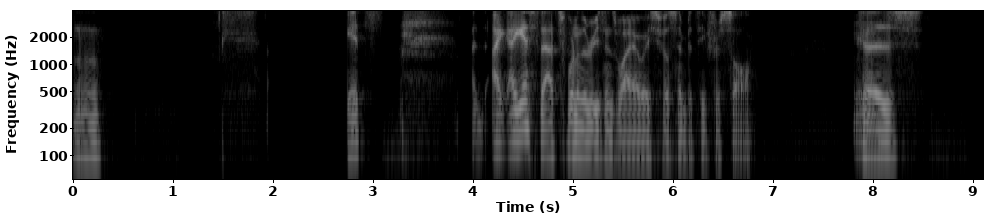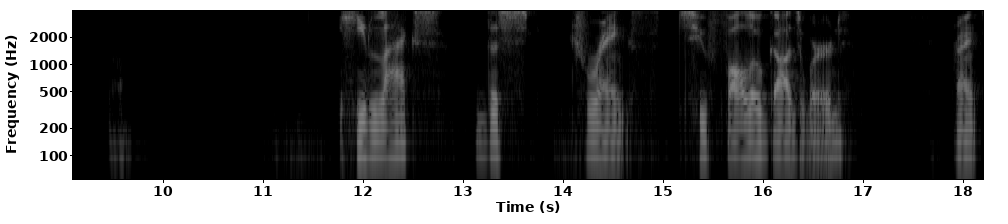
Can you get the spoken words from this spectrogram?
Mhm. It's, I, I guess that's one of the reasons why I always feel sympathy for Saul, because he lacks the strength to follow God's word, right?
